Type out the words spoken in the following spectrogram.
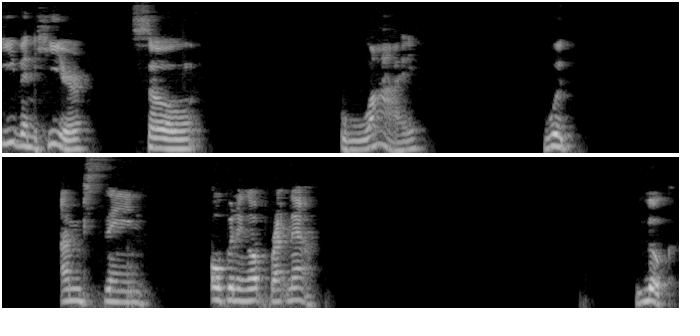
even here. So why would i'm saying opening up right now? Look.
